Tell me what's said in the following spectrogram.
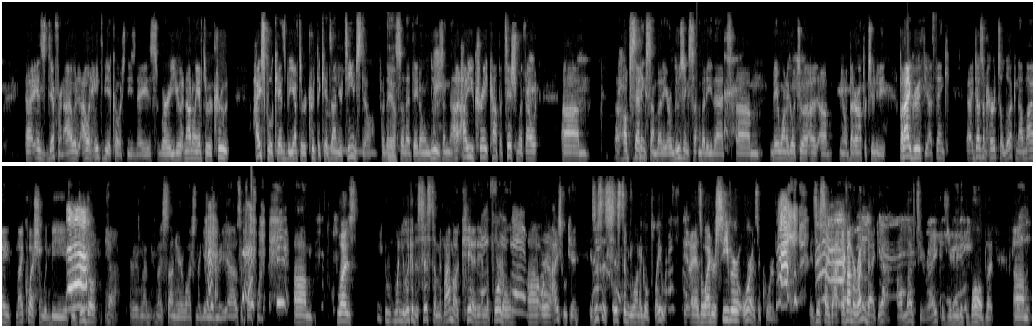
uh, is different. I would I would hate to be a coach these days where you not only have to recruit high school kids, but you have to recruit the kids on your team still for that yeah. so that they don't lose. And how, how do you create competition without um, uh, upsetting somebody or losing somebody that um, may want to go to a, a, you know better opportunity? But I agree with you. I think it doesn't hurt to look. Now my my question would be if we do go, yeah. There's my, my son here watching the game with me. Yeah, it was a tough one. Um, was when you look at the system, if I'm a kid in the portal uh, or a high school kid, is this a system you want to go play with as a wide receiver or as a quarterback? Is this like if I'm a running back? Yeah, I would love to, right? Because you're going to get the ball, but um,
